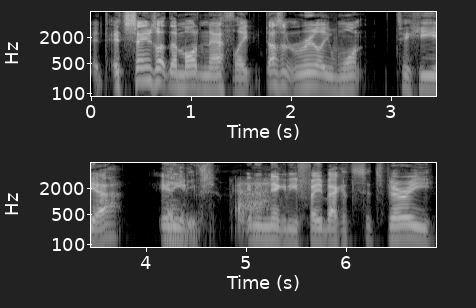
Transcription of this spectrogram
It, it seems like the modern athlete doesn't really want to hear any Negatives. any negative feedback. It's it's very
